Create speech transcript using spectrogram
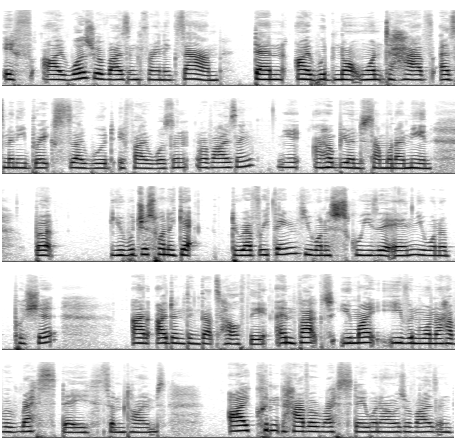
if I was revising for an exam, then I would not want to have as many breaks as I would if I wasn't revising. I hope you understand what I mean. But you would just want to get through everything, you want to squeeze it in, you want to push it. And I don't think that's healthy. In fact, you might even want to have a rest day sometimes I couldn't have a rest day when I was revising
